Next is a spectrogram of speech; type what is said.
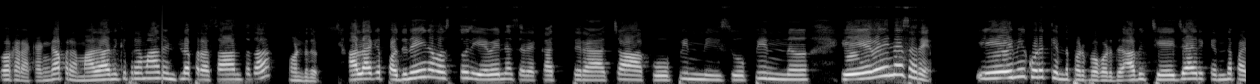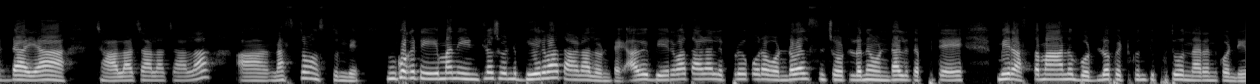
ఒక రకంగా ప్రమాదానికి ప్రమాదం. ఇంట్లో ప్రశాంతత ఉండదు. అలాగే పదునైన వస్తువులు ఏవైనా సరే కత్తెర చాకు పిన్నీసు పిన్ ఏవైనా సరే ఏమీ కూడా కింద పడిపోకూడదు. అవి చేజారి కింద పడ్డాయా? చాలా చాలా చాలా నష్టం వస్తుంది. ఇంకొకటి మన ఇంట్లో చూడండి బీరువా తాళాలు ఉంటాయి. అవి బీరువా తాళాలు ఎప్పుడూ కూడా ఉండవలసిన చోట్లోనే ఉండాలి తప్పితే మీరు అస్తమాను బొడ్లో పెట్టుకుని తిప్పుతూ ఉన్నారనుకోండి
